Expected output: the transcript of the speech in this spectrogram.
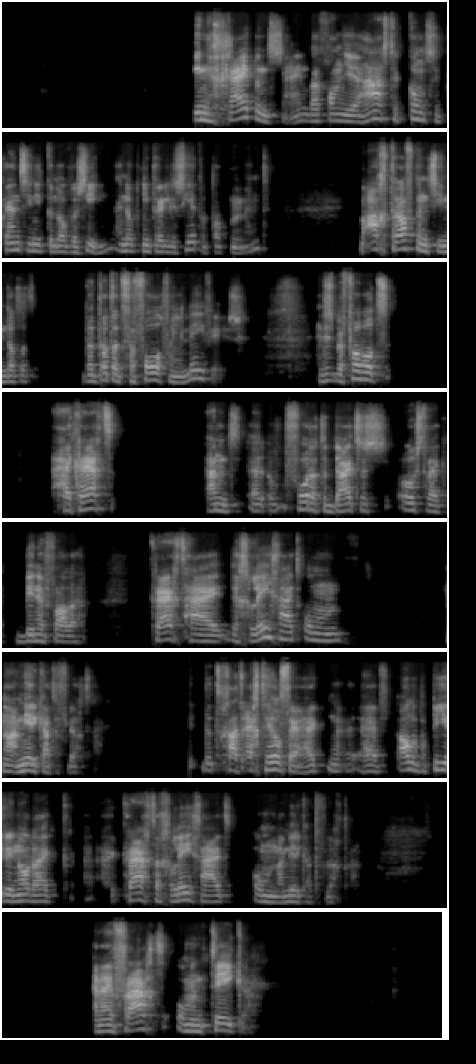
ingrijpend zijn, waarvan je haast de consequentie niet kunt overzien en ook niet realiseert op dat moment. Maar achteraf kunt zien dat het, dat, dat het vervolg van je leven is. Het is bijvoorbeeld, hij krijgt, eh, voordat de Duitsers Oostenrijk binnenvallen, krijgt hij de gelegenheid om naar Amerika te vluchten. Dat gaat echt heel ver. Hij, hij heeft alle papieren in orde. Hij, hij krijgt de gelegenheid om naar Amerika te vluchten. En hij vraagt om een teken.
